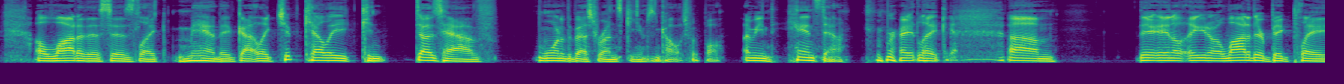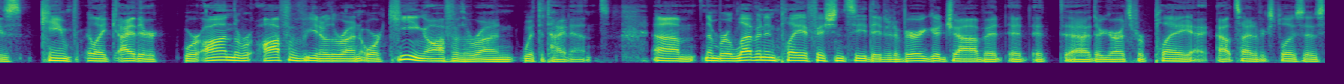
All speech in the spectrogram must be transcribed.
a lot of this is like, man, they've got like Chip Kelly can does have one of the best run schemes in college football. I mean, hands down, right? Like, um, they and you know a lot of their big plays came like either were on the off of you know the run or keying off of the run with the tight ends. Um, number eleven in play efficiency, they did a very good job at at, at uh, their yards per play outside of explosives.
